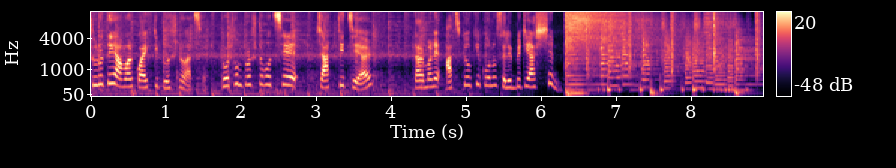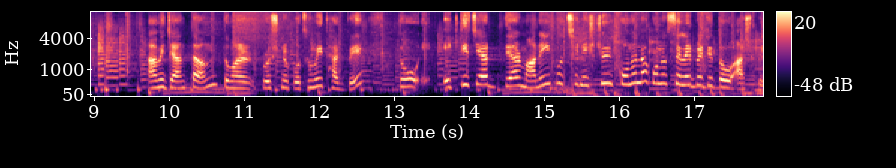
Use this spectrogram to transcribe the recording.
শুরুতেই আমার কয়েকটি প্রশ্ন আছে। প্রথম প্রশ্ন হচ্ছে, চারটি চেয়ার তার মানে আজকেও কি কোনো সেলিব্রিটি আসছেন? আমি জানতাম তোমার প্রশ্ন প্রথমেই থাকবে। তো একটি চেয়ার দেওয়ার মানেই হচ্ছে নিশ্চয়ই কোনো না কোনো সেলিব্রিটি তো আসবে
